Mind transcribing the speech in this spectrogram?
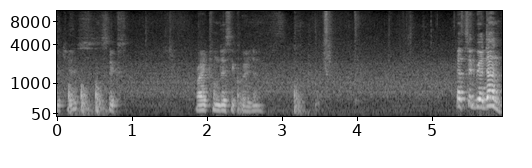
which is 6 right from this equation that's it we are done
